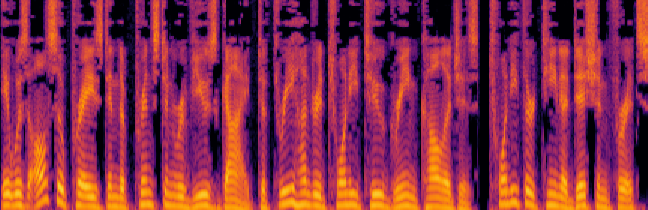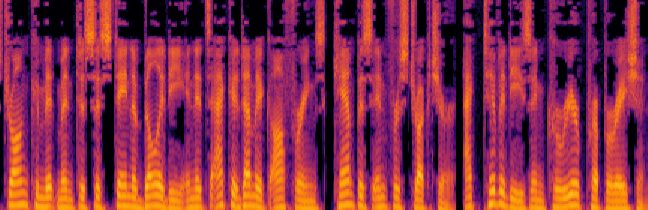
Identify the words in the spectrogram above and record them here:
It was also praised in the Princeton Review's Guide to 322 Green Colleges, 2013 edition for its strong commitment to sustainability in its academic offerings, campus infrastructure, activities and career preparation.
